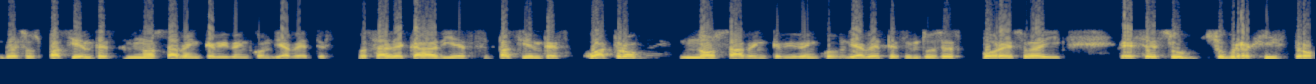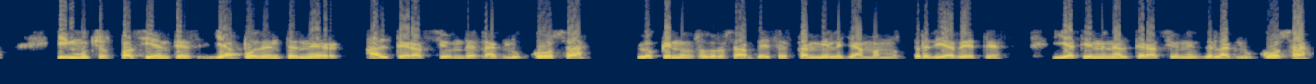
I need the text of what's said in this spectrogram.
de esos pacientes no saben que viven con diabetes. O sea, de cada 10 pacientes, 4 no saben que viven con diabetes. Entonces, por eso hay ese subregistro. Y muchos pacientes ya pueden tener alteración de la glucosa, lo que nosotros a veces también le llamamos prediabetes, y ya tienen alteraciones de la glucosa,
